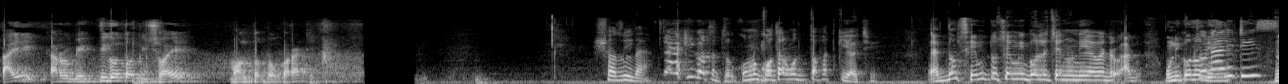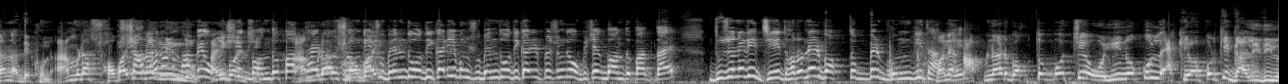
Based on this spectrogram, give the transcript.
তাই কারও ব্যক্তিগত বিষয়ে মন্তব্য করা ঠিক। সজলদা। একই কথা তো কোনো কথার মধ্যে তফাৎ কি আছে? একদম সেম টু সেমই বলেছেন উনি আর উনি কোনো না না দেখুন আমরা সবাই ওনার আমি অভিষেক বলছি, বন্দ্যোপাধ্যায়ের প্রসঙ্গে শুভেন্দু অধিকারী এবং শুভেন্দু অধিকারীর প্রসঙ্গে অভিষেক বন্দ্যোপাধ্যায় দুজনেরই যে ধরনের বক্তব্যের ভঙ্গি থাকে মানে আপনার বক্তব্য হচ্ছে অহিনকুল একে অপরকে গালি দিল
